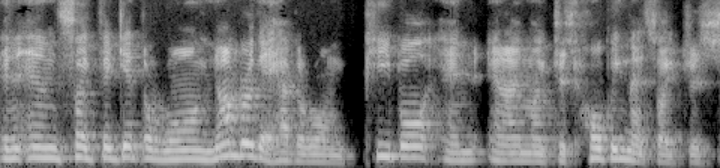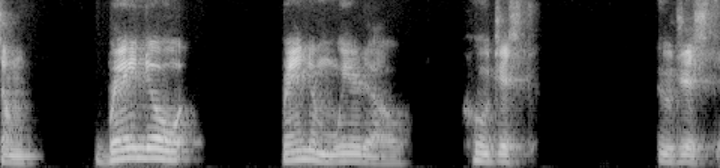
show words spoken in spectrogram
and, and it's like they get the wrong number, they have the wrong people, and and I'm like just hoping that's like just some random random weirdo who just who just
